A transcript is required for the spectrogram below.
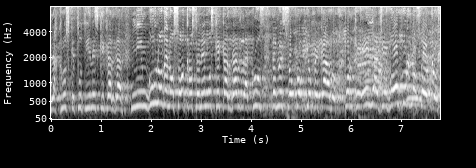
la cruz que tú tienes que cargar. Ninguno de nosotros tenemos que cargar la cruz de nuestro propio pecado porque Él la llevó por nosotros.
